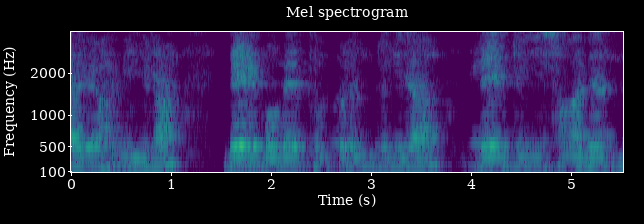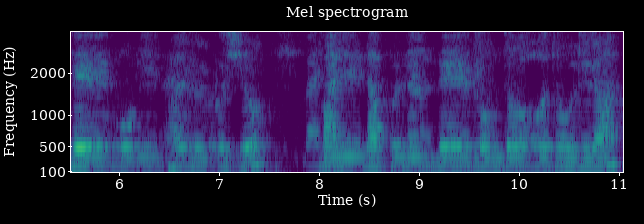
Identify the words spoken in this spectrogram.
하려 함이니라. 내 몸에 등불은 눈이라. 내 눈이 성하면 내 몸이 밝을 것이요. 만일 나쁘면 내 몸도 어두우리라.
